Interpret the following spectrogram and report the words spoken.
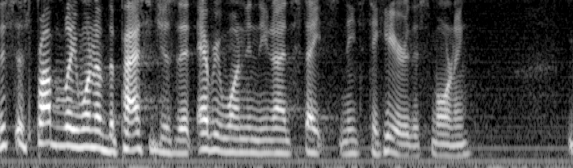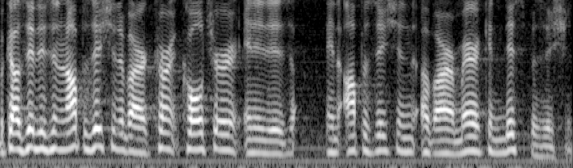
This is probably one of the passages that everyone in the United States needs to hear this morning because it is in opposition of our current culture and it is in opposition of our American disposition.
